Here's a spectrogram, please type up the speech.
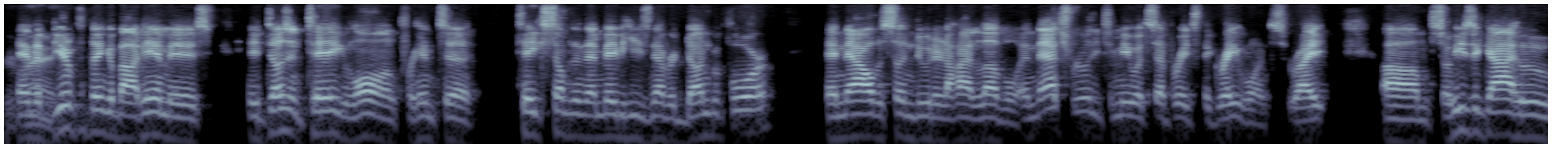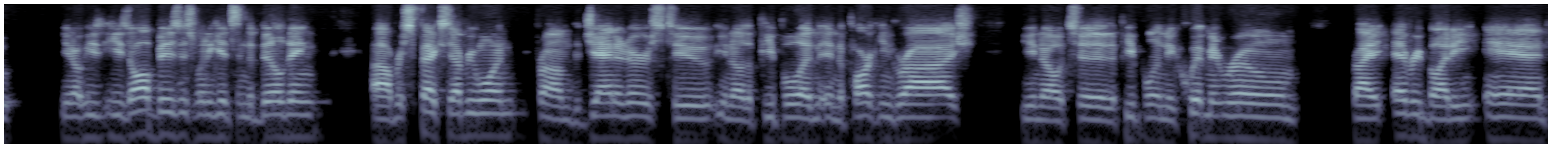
Right. And the beautiful thing about him is it doesn't take long for him to take something that maybe he's never done before and now all of a sudden do it at a high level. And that's really to me what separates the great ones, right? Um, so he's a guy who, you know, he's he's all business when he gets in the building. Uh, respects everyone from the janitors to you know the people in, in the parking garage, you know, to the people in the equipment room, right? Everybody. And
